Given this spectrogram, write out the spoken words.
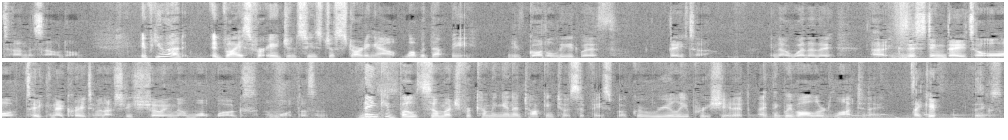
turn the sound on. If you had advice for agencies just starting out, what would that be? you've got to lead with data. You know, whether they uh, existing data or taking their creative and actually showing them what works and what doesn't. Thank you both so much for coming in and talking to us at Facebook. We really appreciate it. I think we've all learned a lot today. Thank you. Thanks.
